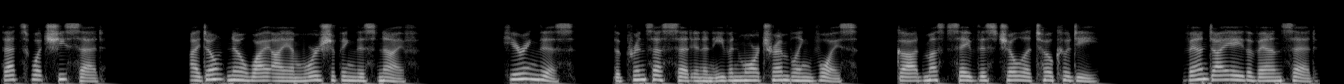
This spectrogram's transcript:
That's what she said. I don't know why I am worshipping this knife. Hearing this, the princess said in an even more trembling voice, God must save this Chola Tokudi. Vandiyathevan said,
